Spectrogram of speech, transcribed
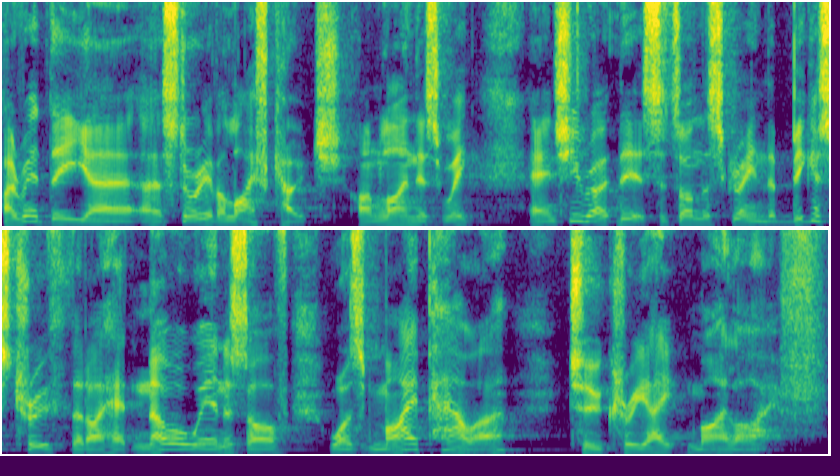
I read the uh, story of a life coach online this week, and she wrote this it's on the screen. The biggest truth that I had no awareness of was my power to create my life.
